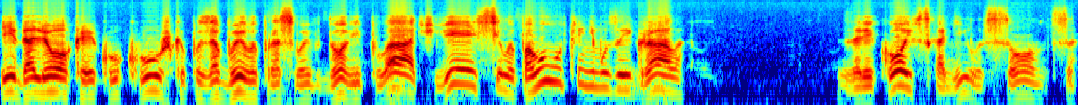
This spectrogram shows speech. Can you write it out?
и далекая кукушка позабыла про свой вдовий плач, весело по-утреннему заиграла. За рекой всходило солнце,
